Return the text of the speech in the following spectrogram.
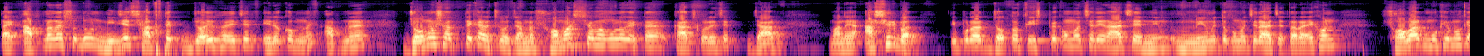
তাই আপনারা শুধু নিজের স্বার্থে জয় হয়েছেন এরকম নয়, আপনারা জনস্বার্থে কাজ করেছেন। আমরা সমাজসেবামূলক একটা কাজ করেছেন, যার মানে আশীর্বাদ ত্রিপুরার যত ফিক্সড পে কর্মচারীরা আছে নিয়ম- নিয়মিত কর্মচারী আছে, তারা এখন সবার মুখে মুখে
